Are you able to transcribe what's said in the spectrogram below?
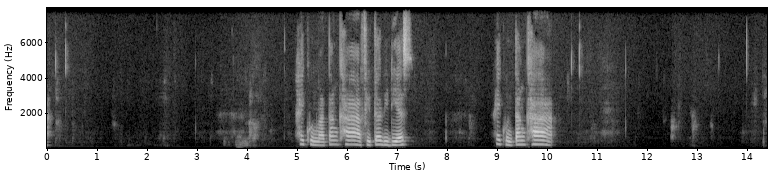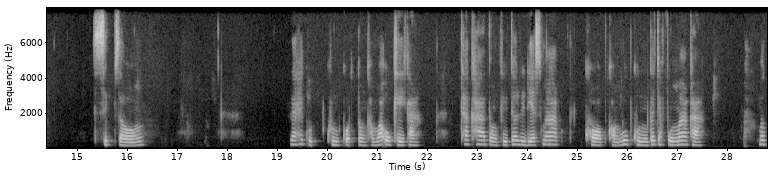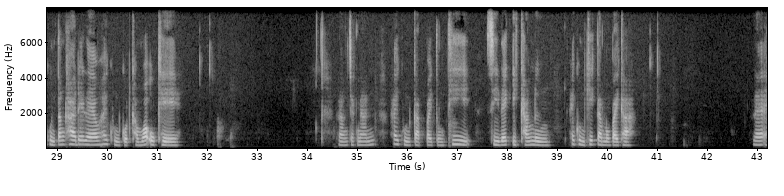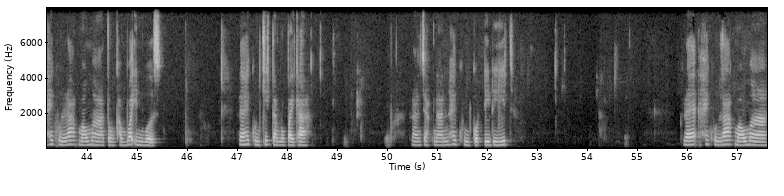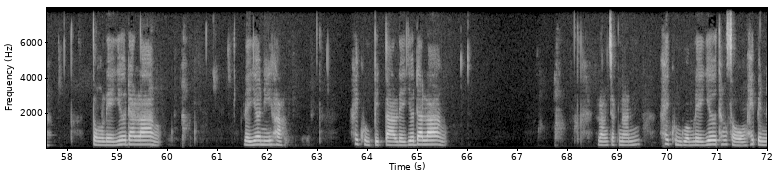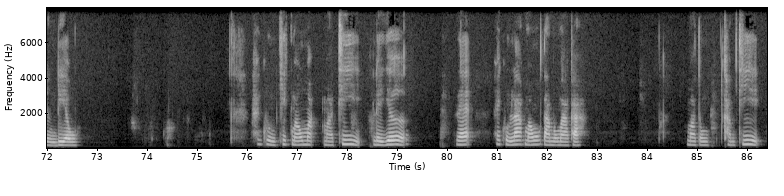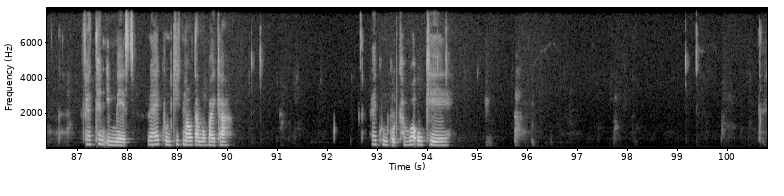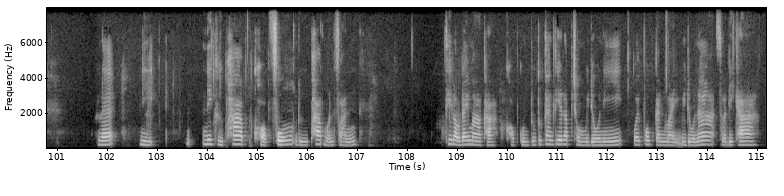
ให้คุณมาตั้งค่า filter radius ให้คุณตั้งค่า 12 และให้คุณคุณกดตรงคำว่าโอเคค่ะ ถ้าค่าตรง filter radius มาก ขอบของรูปคุณก็จะฟุ้งมากค่ะ เมื่อคุณตั้งค่าได้แล้วให้คุณกดคำว่าโอเค หลังจากนั้นให้คุณกลับไปตรงที่ select อีกครั้งหนึ่ง ให้คุณคลิกตามลงไปค่ะ และให้คุณลากเมาส์มาตรงคำว่า inverse และให้คุณคลิกตามลงไปค่ะ หลังจากนั้นให้คุณกด delete และให้คุณลากเมาส์มา ตรงเลเยอร์ด้านล่าง เลเยอร์นี้ค่ะ ให้คุณปิดตาเลเยอร์ด้านล่าง หลังจากนั้นให้คุณรวมเลเยอร์ทั้งสองให้เป็นหนึ่งเดียว ให้คุณคลิกเมาส์มามาที่เลเยอร์และให้คุณลากเมาส์ตามลงมาค่ะ มาตรงคำที่ Flatten Image และให้คุณคลิกเมาส์ตามลงไปค่ะ ให้คุณกดคำว่าโอเคและนี่นี่คือภาพขอบฟุ้งหรือภาพเหมือนฝัน ที่เราได้มาค่ะ ขอบคุณทุกๆทท่านที่รับชมวิดีโอนี้ ไว้พบกันใหม่วิดีโอหน้า สวัสดีค่ะ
